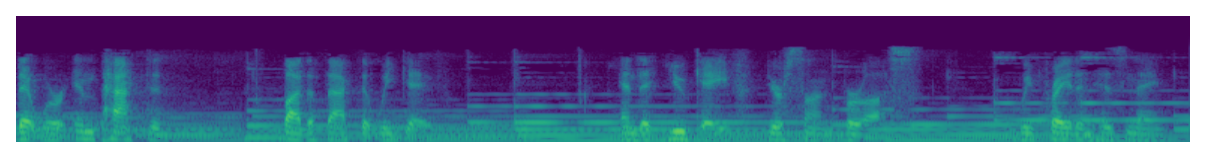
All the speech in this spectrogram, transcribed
that were impacted by the fact that we gave and that you gave your son for us. We prayed in his name.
